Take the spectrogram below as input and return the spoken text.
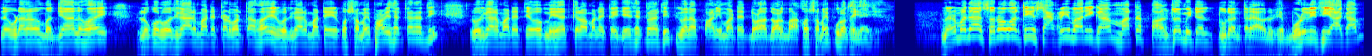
અને ઉડાનાનું મધ્યાહન હોય લોકો રોજગાર માટે ટળવડતા હોય રોજગાર માટે એ લોકો સમય ફાળવી શકતા નથી રોજગાર માટે તેઓ મહેનત કરવા માટે કંઈ જઈ શકતા નથી પીવાના પાણી માટે દોડા દોડમાં આખો સમય પૂરો થઈ જાય છે. નર્મદા સરોવરથી સાંકળીબારી ગામ માત્ર પાંચસો મીટર દૂર અંતરે આવેલું છે. બોડલીથી આ ગામ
